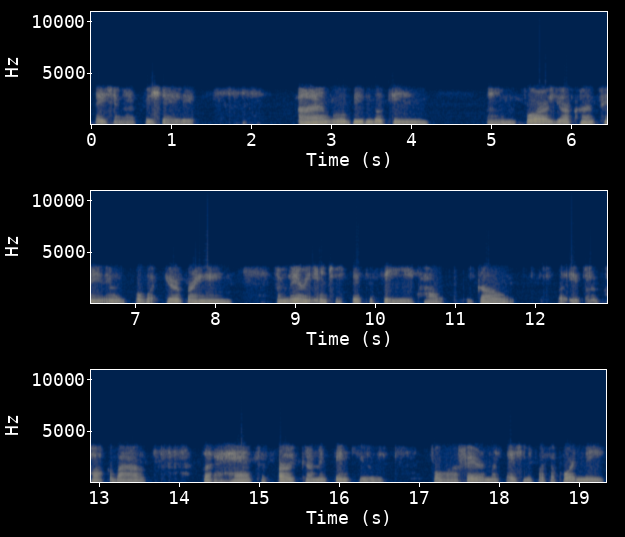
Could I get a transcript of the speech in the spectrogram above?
station. I appreciate it. I will be looking um, for your content and for what you're bringing. I'm very interested to see how it goes, what you're going to talk about. But I had to first come and thank you for favoring my station and for supporting me.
